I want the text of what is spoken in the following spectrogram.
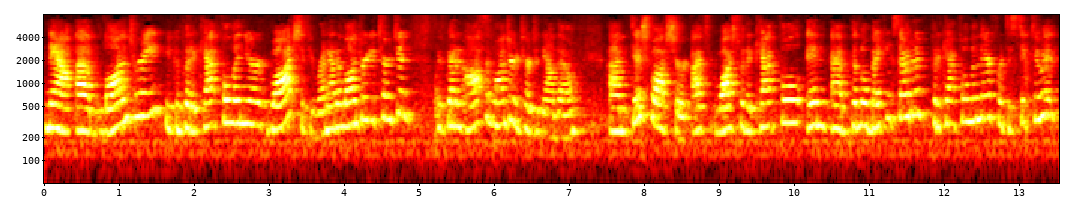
Now, um, laundry, you can put a capful in your wash if you run out of laundry detergent. We've got an awesome laundry detergent now, though. Um, dishwasher, I've washed with a capful in, uh, put a little baking soda, put a capful in there for it to stick to it.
